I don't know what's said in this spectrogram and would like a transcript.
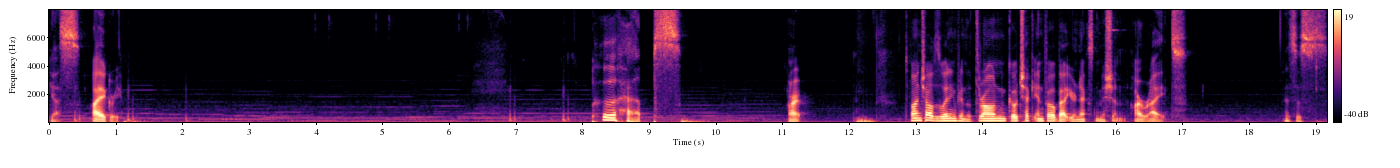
Yes, I agree. Perhaps. Alright. Divine Child is waiting for you on the throne. Go check info about your next mission. Alright. This is.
